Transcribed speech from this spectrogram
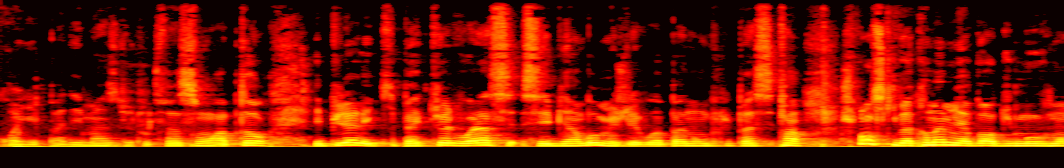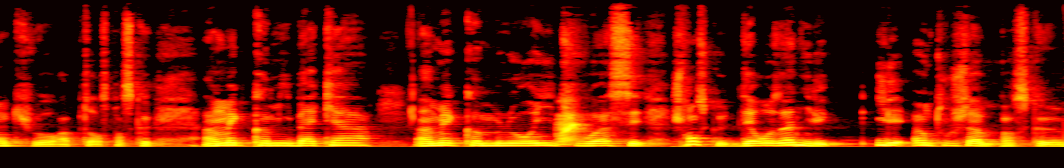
croyais pas des masses de toute façon Raptor. Et puis là l'équipe actuelle, voilà, c'est bien beau, mais je les vois pas non plus passer. Enfin, je pense qu'il va quand même y avoir du mouvement, tu vois, aux Raptors, parce que un mec comme Ibaka, un mec comme Laurie, tu vois, c'est. Je pense que DeRozan il est il est intouchable parce que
